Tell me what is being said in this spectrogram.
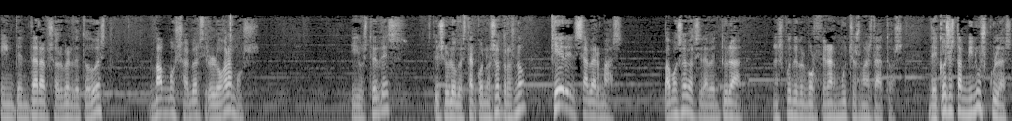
E intentar absorber de todo esto. Vamos a ver si lo logramos. Y ustedes, estoy seguro que están con nosotros, ¿no? Quieren saber más. Vamos a ver si la aventura nos puede proporcionar muchos más datos. De cosas tan minúsculas,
